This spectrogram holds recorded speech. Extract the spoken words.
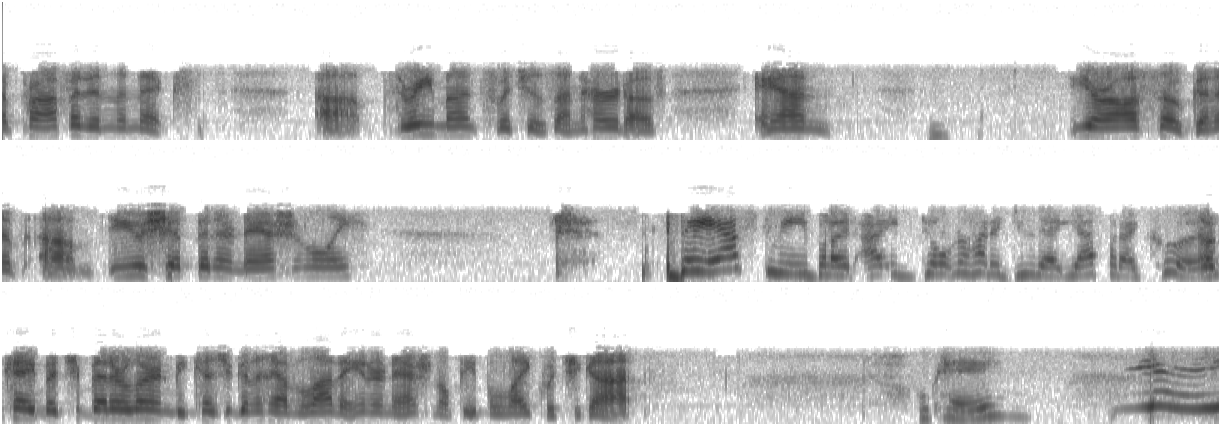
a profit in the next uh, three months, which is unheard of, and you're also going to. Um, do you ship internationally? They asked me, but I don't know how to do that yet, but I could. Okay, but you better learn because you're going to have a lot of international people like what you got. Okay. Yay.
